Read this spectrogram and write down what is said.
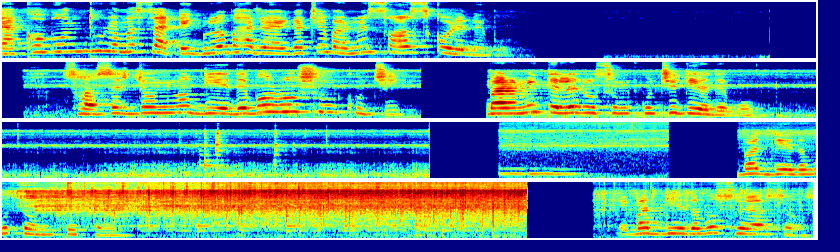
দেখো বন্ধুরা, আমার স্যাটেগুলো ভাজা হয়ে গেছে, এবার আমি সস করে নেব। সসের জন্য দিয়ে দেব রসুন কুচি। এবার আমি তেলে রসুন কুচি দিয়ে দেব। এবার দিয়ে দেবো টমেটো সস। এবার দিয়ে দেবো সয়া সস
